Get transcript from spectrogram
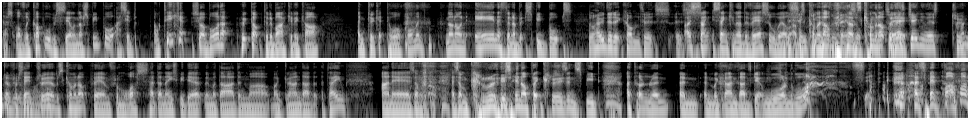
this lovely couple was selling their speedboat. I said, "I'll take it." So I bought it, hooked up to the back of the car, and took it to Loch Lomond. None on anything about speedboats. So how did it come to its? its I was sink, sinking of the vessel. Well, the I was coming up. the I was coming up So with this genuinely is true. Hundred percent my true. I was coming up um, from Luss, had a nice wee day out with my dad and my, my granddad at the time. And uh, as I'm as I'm cruising up at cruising speed, I turn round and, and my granddad's getting lower and lower. I said, I said, Papa,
